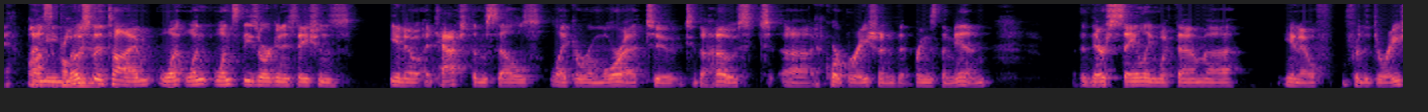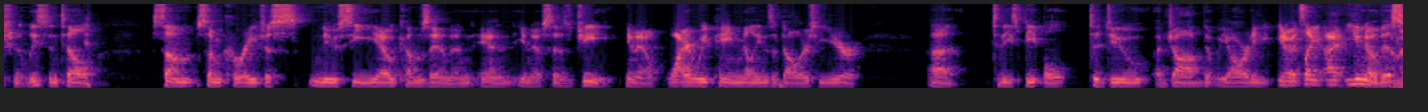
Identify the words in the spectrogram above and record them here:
Yeah. Well, I mean, problem, most of the time, one, one, once these organizations, you know, attach themselves like a remora to to the host uh, yeah. corporation that brings them in, they're sailing with them, uh, you know, f- for the duration, at least until yeah. Some some courageous new CEO comes in and and you know says, "Gee, you know, why are we paying millions of dollars a year uh, to these people to do a job that we already, you know, it's like, I, you know, this,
